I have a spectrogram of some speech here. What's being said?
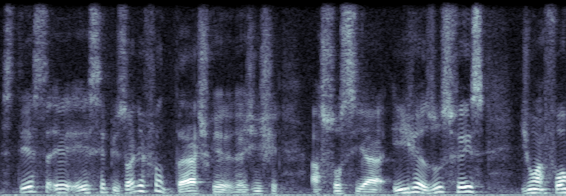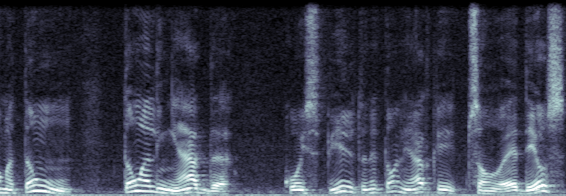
esse, texto, esse episódio é fantástico, a gente associar, e Jesus fez de uma forma tão, tão alinhada com o Espírito, né, tão alinhado que são, é Deus,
